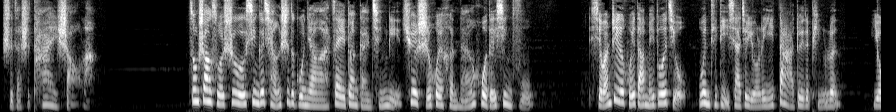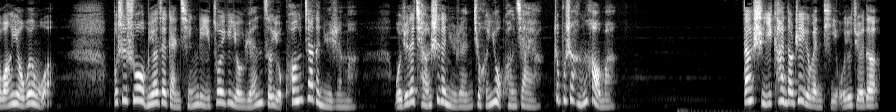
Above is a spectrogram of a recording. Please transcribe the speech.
实在是太少了。综上所述，性格强势的姑娘啊，在一段感情里确实会很难获得幸福。写完这个回答没多久，问题底下就有了一大堆的评论。有网友问我：“不是说我们要在感情里做一个有原则、有框架的女人吗？”我觉得强势的女人就很有框架呀，这不是很好吗？当时一看到这个问题，我就觉得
